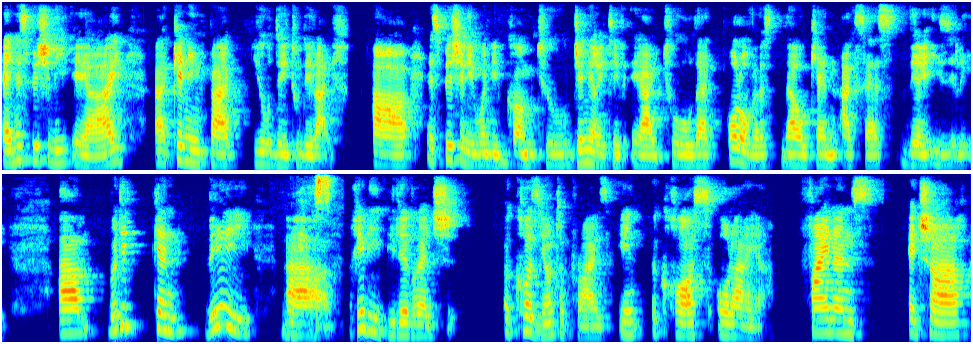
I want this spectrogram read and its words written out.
and especially AI uh, can impact your day-to-day life. Uh, especially when it comes to generative AI tool that all of us now can access very easily. Um, but it can very uh, yes. really be leveraged across the enterprise in across all area, finance, HR.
